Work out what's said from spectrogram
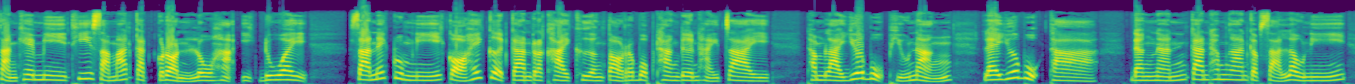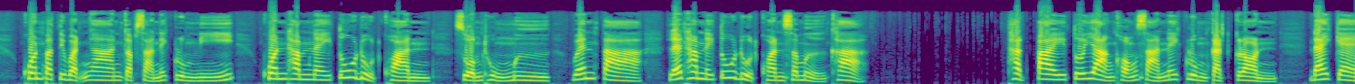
สารเคมีที่สามารถกัดกร่อนโลหะอีกด้วย สารในกลุ่มนี้ก่อให้เกิดการระคายเคืองต่อระบบทางเดินหายใจทำลายเยื่อบุผิวหนัง และเยื่อบุตา ดังนั้นการทำงานกับสารเหล่านี้ ควรปฏิบัติงานกับสารในกลุ่มนี้ ควรทำในตู้ดูดควัน สวมถุงมือ แว่นตา และทำในตู้ดูดควันเสมอค่ะ ถัดไปตัวอย่างของสารในกลุ่มกัดกร่อน ได้แก่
